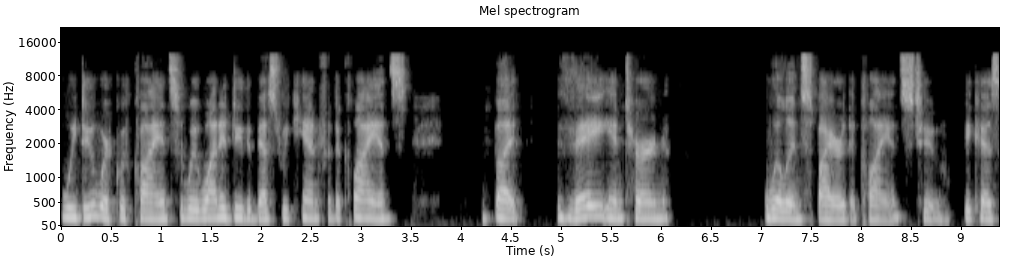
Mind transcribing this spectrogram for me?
we do work with clients and we want to do the best we can for the clients, but they in turn will inspire the clients too, because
